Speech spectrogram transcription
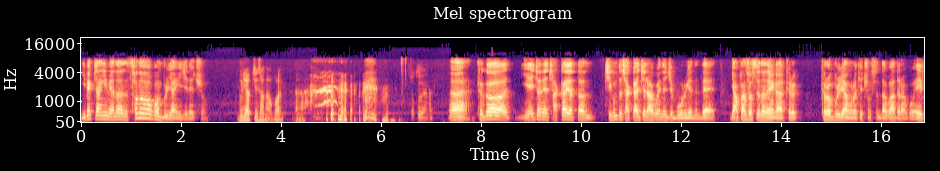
200장이면은 서너 권 분량이지 대충. 무협지 선어권. 아, 이 정도 되나? 어, 그거 예전에 작가였던 지금도 작가질을 하고 있는지 모르겠는데 양판소 쓰는 애가 그런 그런 분량으로 대충 쓴다고 하더라고. A4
